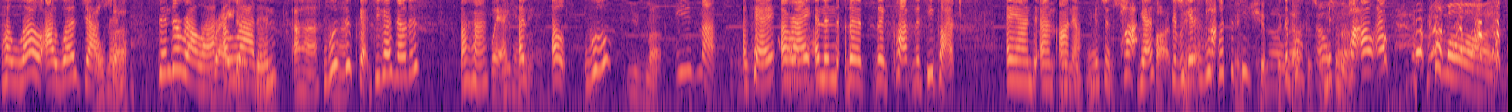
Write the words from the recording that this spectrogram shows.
hello, I was Jasmine, Elsa. Cinderella, Right. Aladdin. Uh-huh, Who's this guy? Do you guys know this? Uh huh. Wait, I can't see. Oh, who? Yzma. Yzma. Okay. All right. And then the the cup, the teapot, and um, Anna. Mrs. Potts. Yes. Potts, Did we get yeah. it? What's the And tea? Chip the, the cup po- as well. Mrs. Potts. Oh, oh. Come on!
